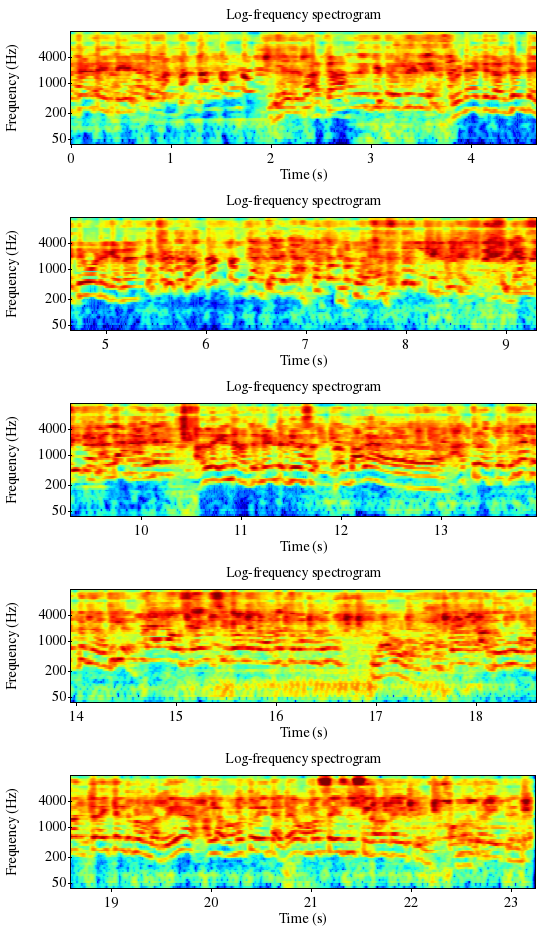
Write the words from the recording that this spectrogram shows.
ಅರ್ಜೆಂಟ್ ಐತಿ. ಅಕ್ಕ ವಿನಾಯಕ ಅರ್ಜೆಂಟ್ ಐತಿ ಓಡೋಗ್ಯಾನ? ಅಲ್ಲ ಇನ್ನ ಹದಿನೆಂಟು ದಿವಸ. ಬಹಳ ಹತ್ರ ಅದು ಒಂಬತ್ತು ಐತಲ್ರಿ ಮಮ್ಮರ್ರಿ ಅಲ್ಲ ಒಂಬತ್ತುವರೆ ಐತಲ್ರಿ. ಒಂಬತ್ತು ಸೈಜ್ ಸಿಗಲ್ದಾಗೈತ್ರಿ ಒಂಬತ್ತುವರೆ ಐತ್ರಿ ಅದು.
